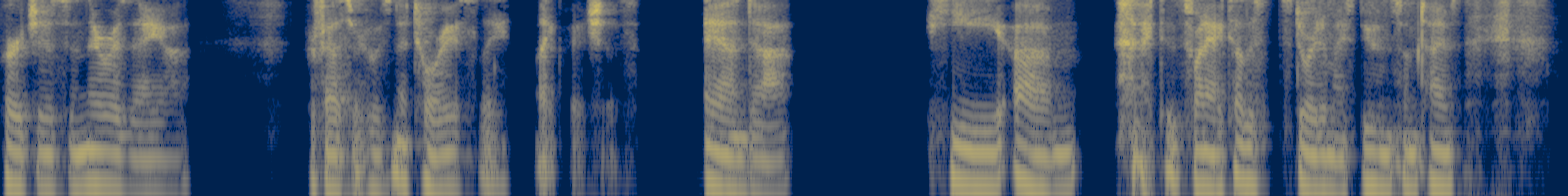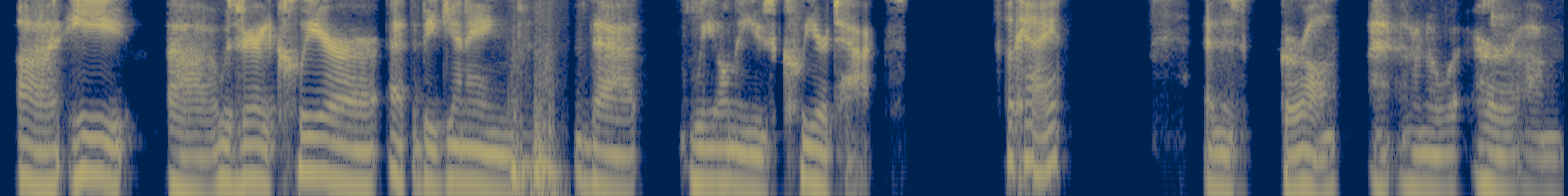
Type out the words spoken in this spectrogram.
Purchase, and there was a uh, professor who was notoriously like vicious, and uh, he. Um, it's funny. I tell this story to my students sometimes. Uh, he uh, was very clear at the beginning that we only use clear tacks, okay and this girl, I, I don't know what her, um,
